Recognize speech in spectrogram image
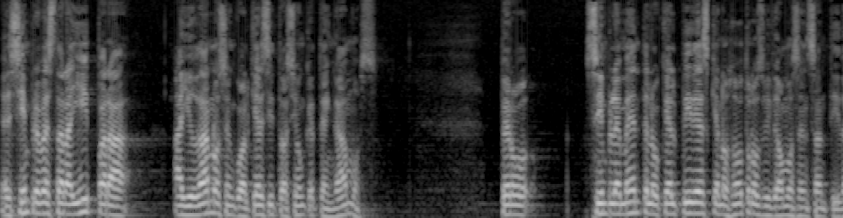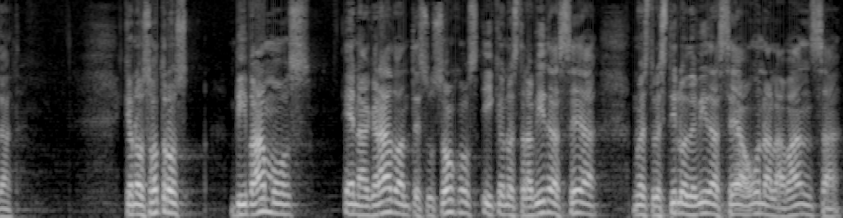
Él siempre va a estar allí para ayudarnos en cualquier situación que tengamos. Pero simplemente lo que Él pide es que nosotros vivamos en santidad. Que nosotros vivamos en agrado ante sus ojos y que nuestra vida sea, nuestro estilo de vida sea una alabanza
